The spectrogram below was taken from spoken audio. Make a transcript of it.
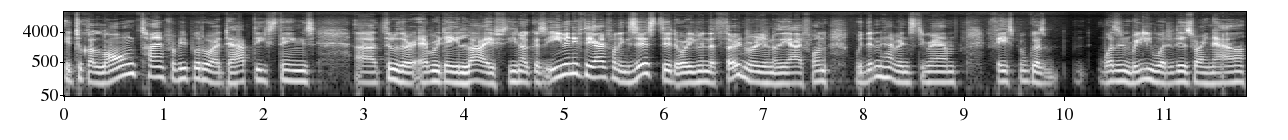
It took a long time for people to adapt these things uh, through their everyday lives, you know, because even if the iPhone existed or even the third version of the iPhone, we didn't have Instagram. Facebook was wasn't really what it is right now.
